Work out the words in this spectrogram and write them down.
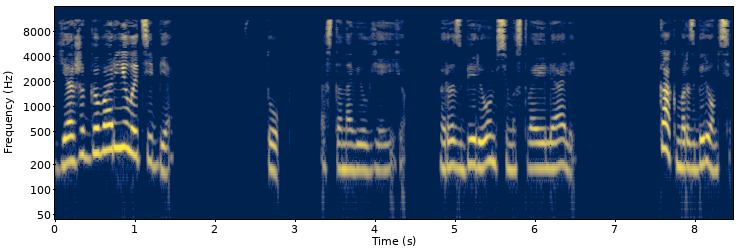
Я же говорила тебе! Стоп, остановил я ее. Разберемся мы с твоей Лялей. Как мы разберемся?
